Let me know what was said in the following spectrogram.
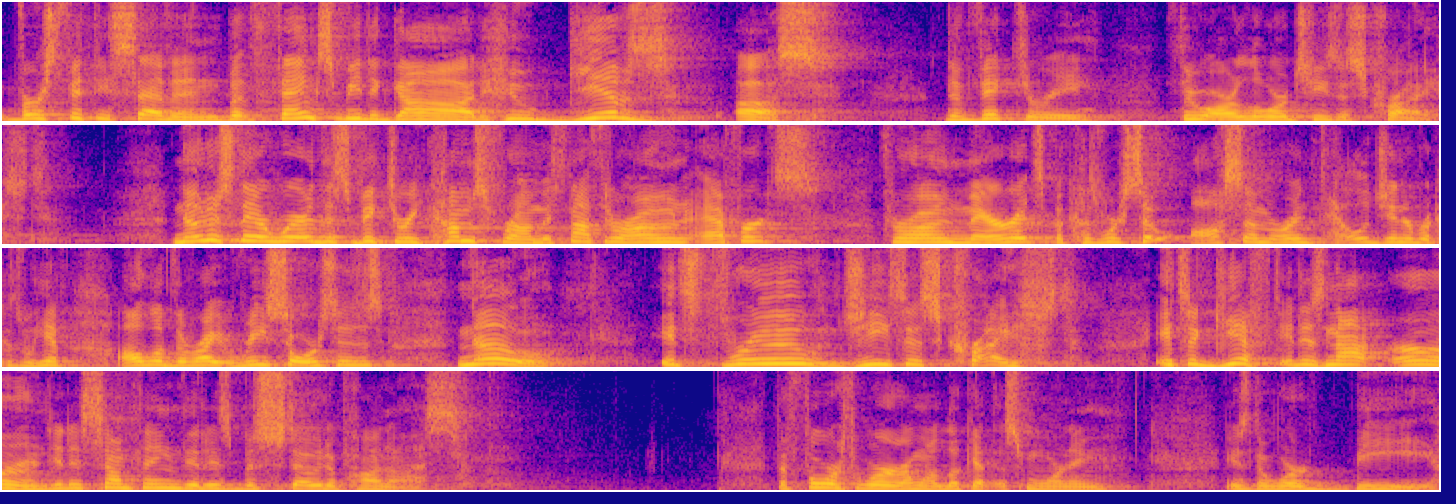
verse 57 But thanks be to God who gives us the victory through our Lord Jesus Christ. Notice there where this victory comes from. It's not through our own efforts, through our own merits, because we're so awesome or intelligent or because we have all of the right resources. No, it's through Jesus Christ. It's a gift, it is not earned, it is something that is bestowed upon us. The fourth word I want to look at this morning is the word be,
